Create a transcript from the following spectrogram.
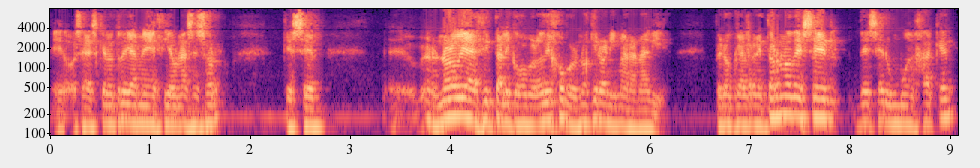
Eh, o sea, es que el otro día me decía un asesor que ser, no lo voy a decir tal y como me lo dijo, porque no quiero animar a nadie, pero que el retorno de ser, de ser un buen hacker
